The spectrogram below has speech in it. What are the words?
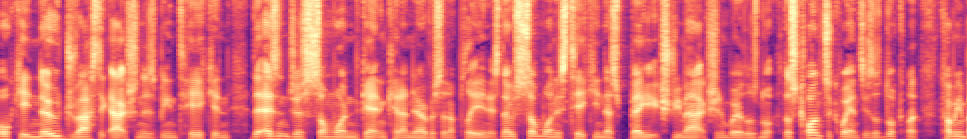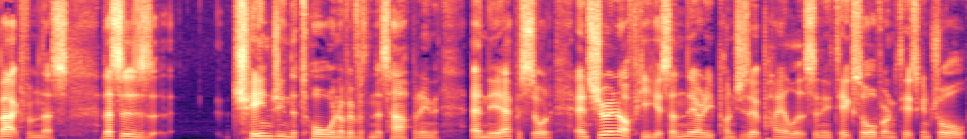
okay, now drastic action is being taken that isn't just someone getting kind of nervous on a plane. It's now someone is taking this big extreme action where there's no there's consequences. There's no co- coming back from this. This is changing the tone of everything that's happening in the episode. And sure enough, he gets in there and he punches out pilots and he takes over and takes control.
